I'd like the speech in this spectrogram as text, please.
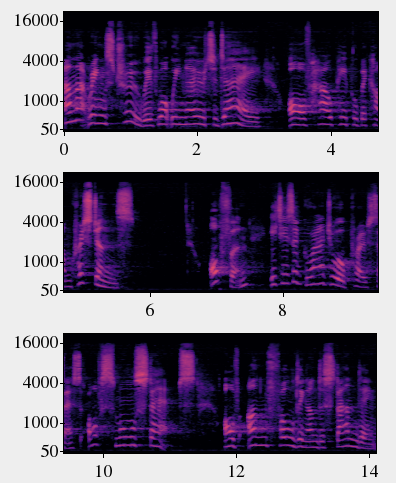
And that rings true with what we know today of how people become Christians. Often, it is a gradual process of small steps, of unfolding understanding,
